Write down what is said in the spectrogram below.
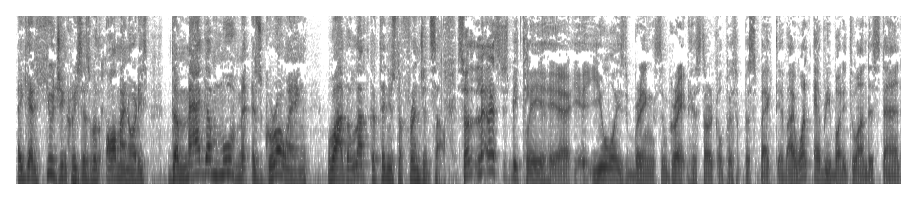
again, huge increases with all minorities. The MAGA movement is growing while the left continues to fringe itself. So let, us just be clear here. You always bring some great historical perspective. I want everybody to understand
